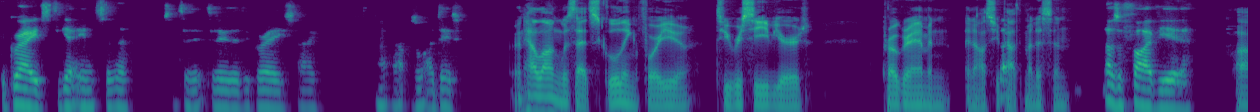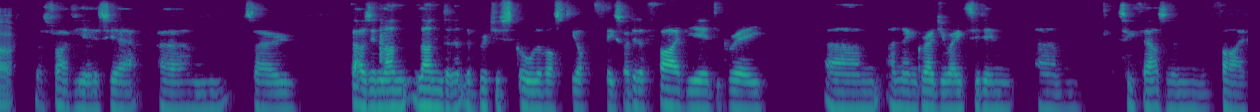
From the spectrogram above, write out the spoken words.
the grades to get into the to, to, to do the degree. So that, was what I did. And how long was that schooling for you to receive your program in, in osteopath that, medicine? That was a five year. Wow. That was five years, yeah. Um, so that was in Lon- London at the British School of Osteopathy. So I did a five year degree um, and then graduated in um, 2005.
